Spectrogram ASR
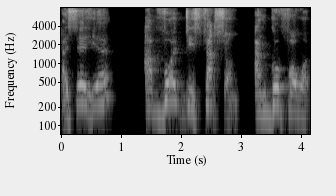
I say here, avoid distraction and go forward.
